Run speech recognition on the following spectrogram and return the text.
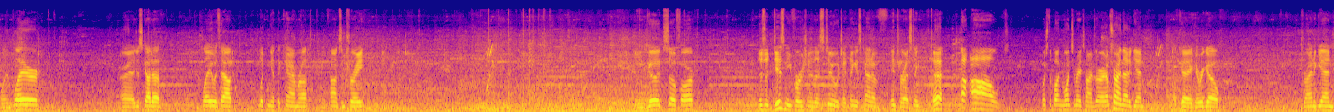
one player. All right, I just gotta play without looking at the camera and concentrate. Doing good so far. There's a Disney version of this too, which I think is kind of interesting. Uh, uh oh! Push the button one too many times. All right, I'm trying that again. Okay, here we go. Trying again.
